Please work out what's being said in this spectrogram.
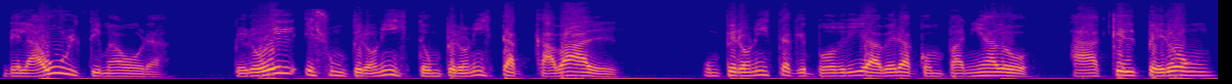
de la última hora, pero él es un peronista, un peronista cabal, un peronista que podría haber acompañado a aquel Perón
